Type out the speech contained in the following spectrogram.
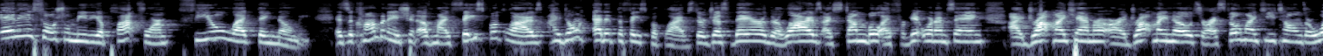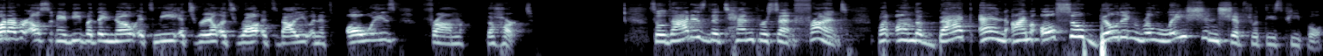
any social media platform feel like they know me. It's a combination of my Facebook lives. I don't edit the Facebook lives, they're just there, they're lives. I stumble, I forget what I'm saying. I drop my camera or I drop my notes or I spill my ketones or whatever else it may be, but they know it's me, it's real, it's raw, it's value, and it's always from the heart. So that is the 10% front. But on the back end, I'm also building relationships with these people.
